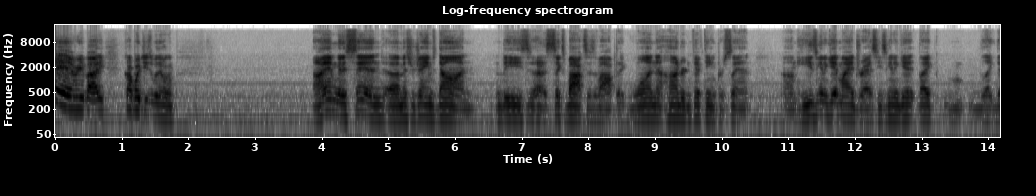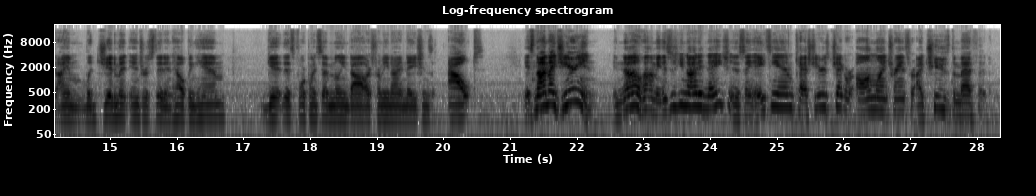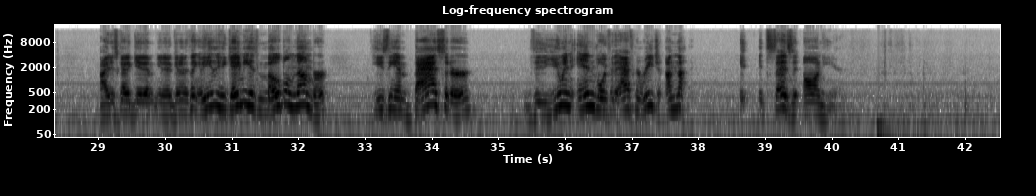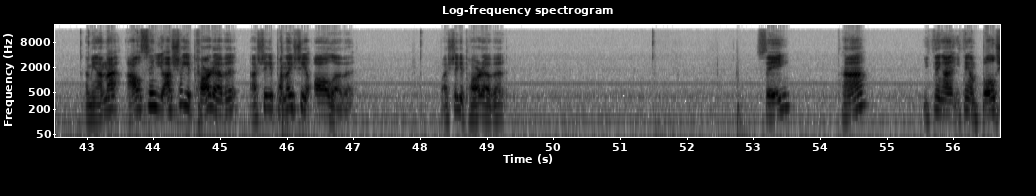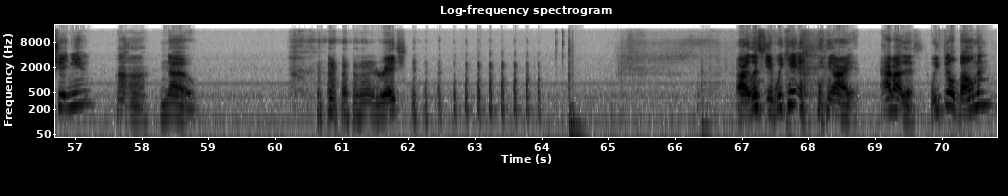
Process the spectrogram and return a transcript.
Hey, everybody. Cardboard Jesus with you. Welcome. I am going to send uh, Mr. James Don these uh, six boxes of optic, 115%. Um, he's going to get my address. He's going to get, like, like that I am legitimate interested in helping him get this $4.7 million from the United Nations out. It's not Nigerian. No, I mean, this is United Nations. It's saying ATM, cashier's check, or online transfer. I choose the method. I just got to get him, you know, get him the thing. He gave me his mobile number. He's the ambassador, the UN envoy for the African region. I'm not. It, it says it on here. I mean, I'm not. I'll send you. I'll show you part of it. I'll show you. I'm not gonna show you all of it. I'll show you part of it. See? Huh? You think I? You think I'm bullshitting you? Uh-uh. No. Rich. all right, let's. If we can't, all right. How about this? We fill Bowman.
